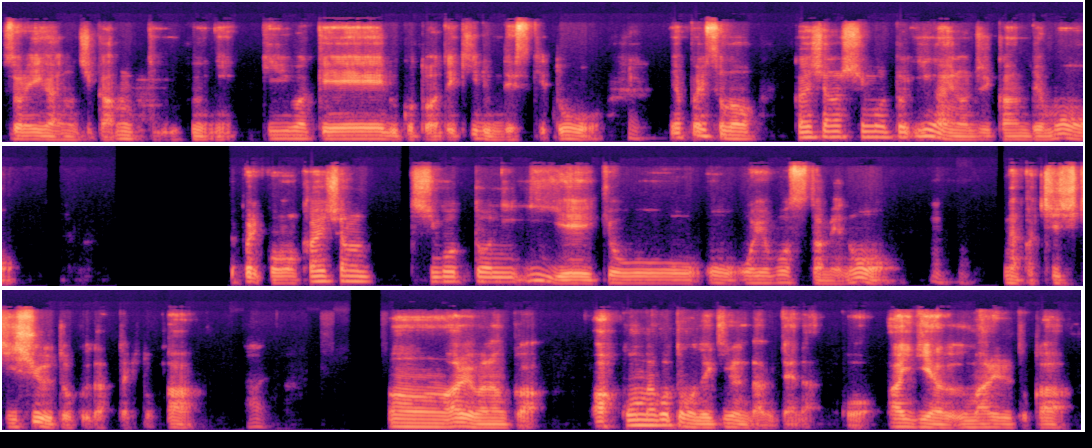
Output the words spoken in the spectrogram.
それ以外の時間っていうふうに切り分けることはできるんですけどええ、やっぱりその会社の仕事以外の時間でも、やっぱりこの会社の仕事にいい影響を及ぼすための、なんか知識習得だったりとか、はいうん、あるいはなんか、あ、こんなこともできるんだみたいな、こう、アイディアが生まれるとか、うん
